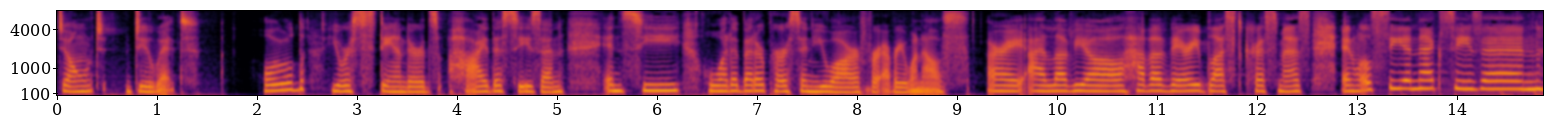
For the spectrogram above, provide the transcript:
don't do it. Hold your standards high this season and see what a better person you are for everyone else. All right. I love y'all. Have a very blessed Christmas, and we'll see you next season.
